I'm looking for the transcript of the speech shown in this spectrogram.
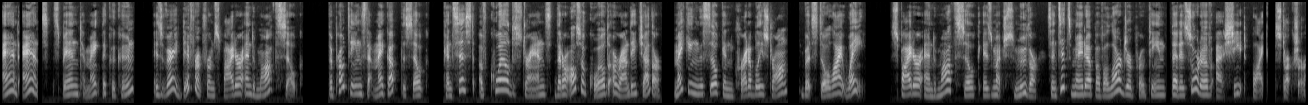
and ants spin to make the cocoon is very different from spider and moth silk. The proteins that make up the silk consist of coiled strands that are also coiled around each other, making the silk incredibly strong but still lightweight. Spider and moth silk is much smoother since it's made up of a larger protein that is sort of a sheet like structure.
